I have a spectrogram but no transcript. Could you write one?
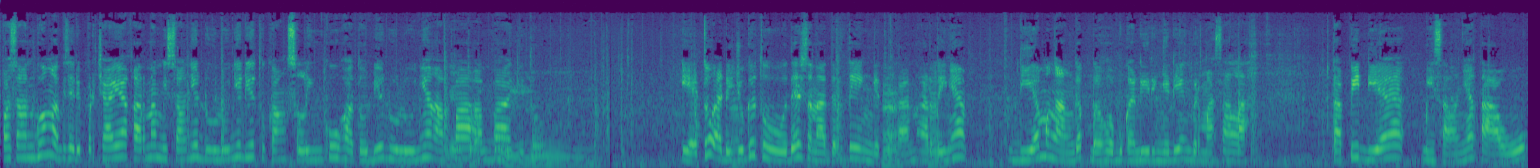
pasangan gue nggak bisa dipercaya karena misalnya dulunya dia tukang selingkuh atau dia dulunya Ya, apa kan apa dulu. gitu. Ya itu ada juga tuh there's another thing gitu Hmm, kan. artinya dia menganggap bahwa bukan dirinya dia yang bermasalah. Tapi dia misalnya tahu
